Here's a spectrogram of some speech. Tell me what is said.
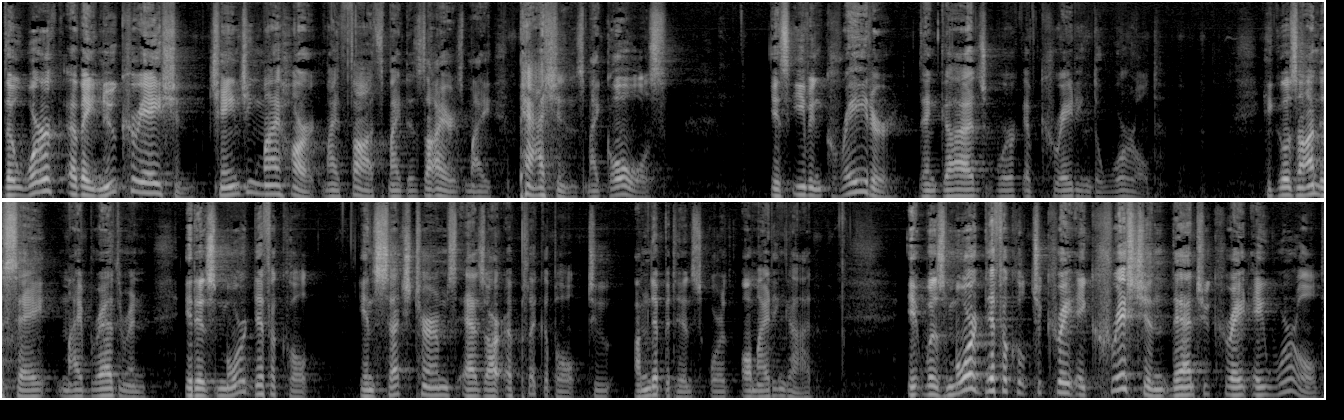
The work of a new creation, changing my heart, my thoughts, my desires, my passions, my goals, is even greater than God's work of creating the world. He goes on to say, My brethren, it is more difficult in such terms as are applicable to omnipotence or Almighty God. It was more difficult to create a Christian than to create a world.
